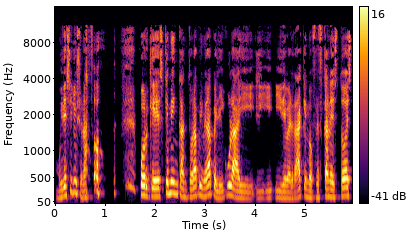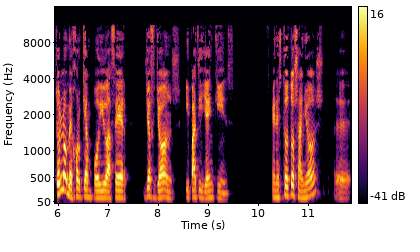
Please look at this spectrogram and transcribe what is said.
muy desilusionado porque es que me encantó la primera película y de verdad que me ofrezcan esto, esto es lo mejor que han podido hacer Jeff Jones y Patty Jenkins en estos dos años. eh,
